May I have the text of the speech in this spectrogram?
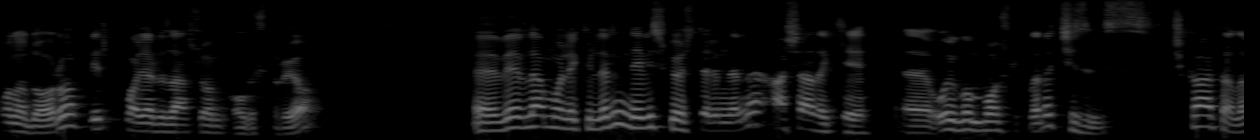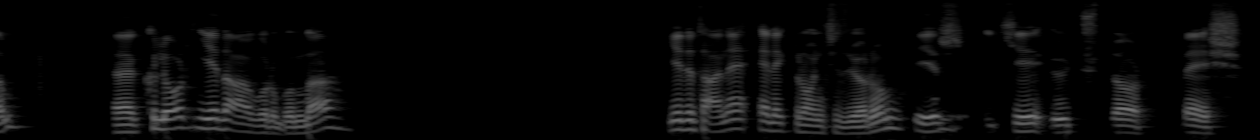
ona doğru bir polarizasyon oluşturuyor. E, verilen moleküllerin Lewis gösterimlerini aşağıdaki e, uygun boşluklara çiziniz. Çıkartalım. E, klor 7A grubunda 7 tane elektron çiziyorum. 1, 2, 3, 4, 5,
